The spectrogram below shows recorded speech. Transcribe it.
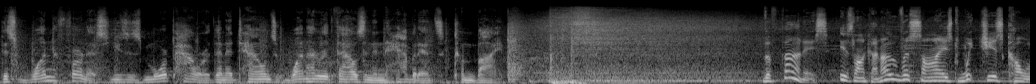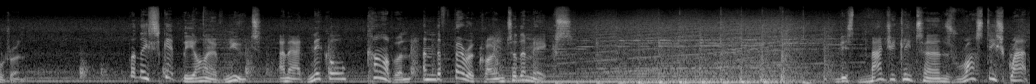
This one furnace uses more power than a town's 100,000 inhabitants combined. The furnace is like an oversized witch's cauldron. But they skip the eye of newt and add nickel, carbon and the ferrochrome to the mix. This magically turns rusty scrap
